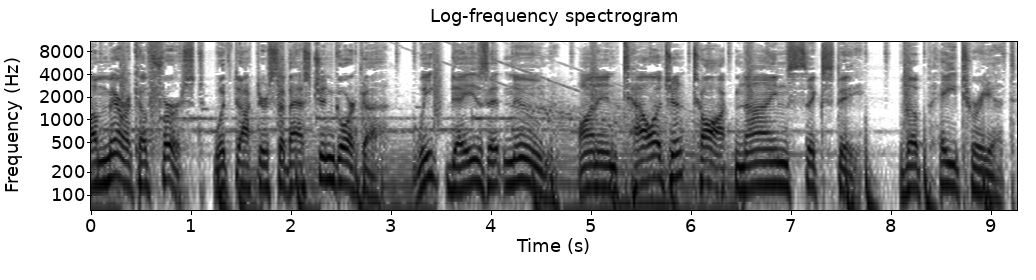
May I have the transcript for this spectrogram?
America First with Dr. Sebastian Gorka. Weekdays at noon on Intelligent Talk 960. The Patriot.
